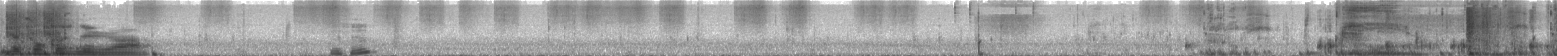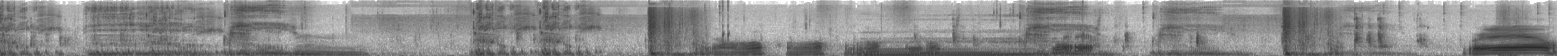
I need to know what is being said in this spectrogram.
Bir de çok hızlı yiyor ha. Hı hı. Hmm. Hop hop hop hop. Wow.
